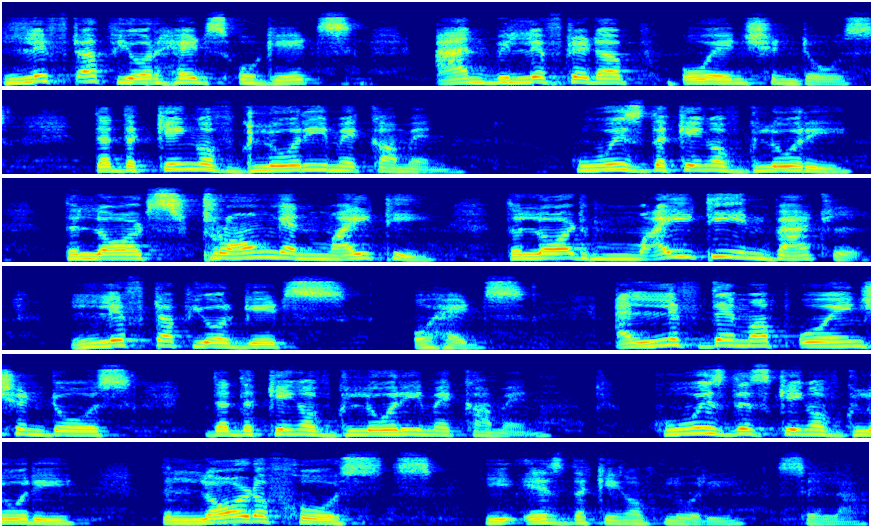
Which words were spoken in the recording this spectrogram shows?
Lift up your heads, O gates, and be lifted up, O ancient doors, that the King of glory may come in. Who is the King of glory? The Lord strong and mighty, the Lord mighty in battle. Lift up your gates, O heads, and lift them up, O ancient doors, that the King of glory may come in. Who is this King of glory? The Lord of hosts, he is the King of glory. Selah.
